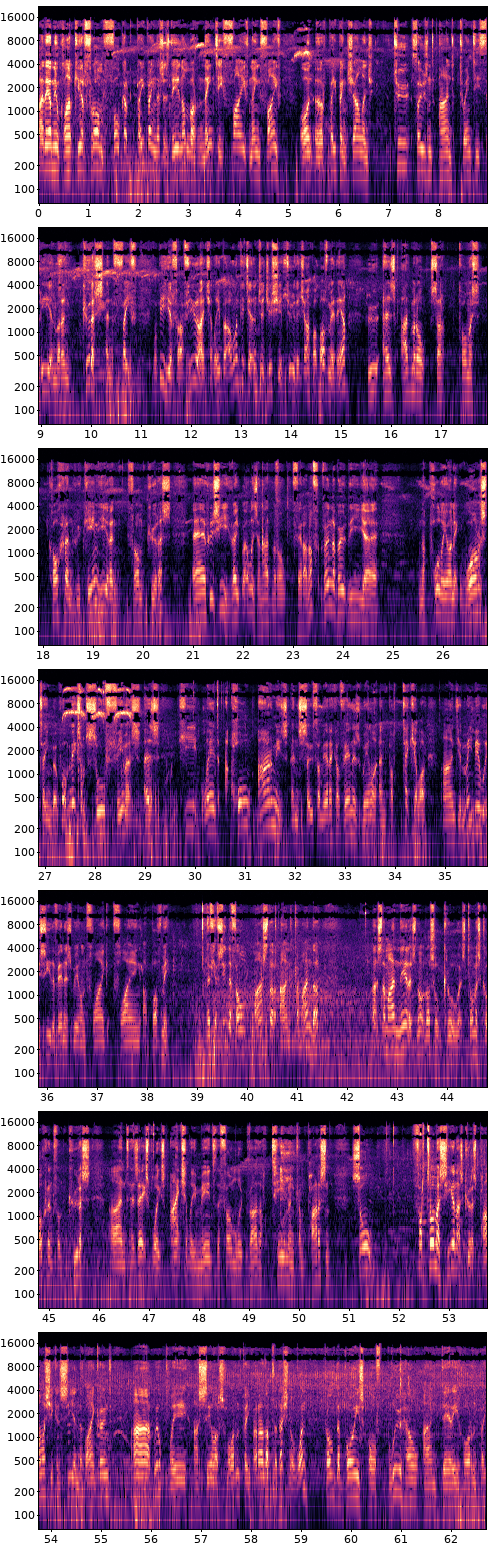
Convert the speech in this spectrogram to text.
Hi there, Neil Clark here from Falkirk Piping. This is day number 9595 on our Piping Challenge 2023 and we're in Culross in Fife. We'll be here for a few actually, but I wanted to introduce you to the chap above me there, who is Admiral Sir Thomas Cochrane, who came here in, from Culross. Uh, who's he? Right, well, he's an admiral, fair enough. Round about the uh, Napoleonic Wars time, but what makes him so famous is he led whole armies in South America, Venezuela in particular, and you might be able to see the Venezuelan flag flying above me. If you've seen the film Master and Commander, that's the man there, it's not Russell Crowe, it's Thomas Cochrane from Culross, and his exploits actually made the film look rather tame in comparison. So, for Thomas here, that's Culross Palace you can see in the background, uh, we'll play a sailor's hornpipe, a rather traditional one, called the Boys of Blue Hill and Derry Hornpipe.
